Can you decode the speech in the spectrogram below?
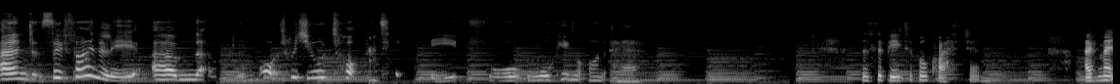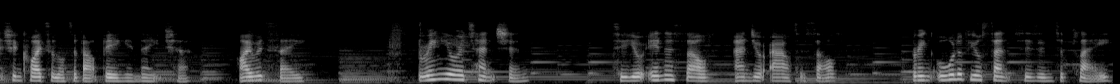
And so, finally, um, what would your top tip be for walking on air? That's a beautiful question. I've mentioned quite a lot about being in nature. I would say bring your attention to your inner self and your outer self. Bring all of your senses into play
